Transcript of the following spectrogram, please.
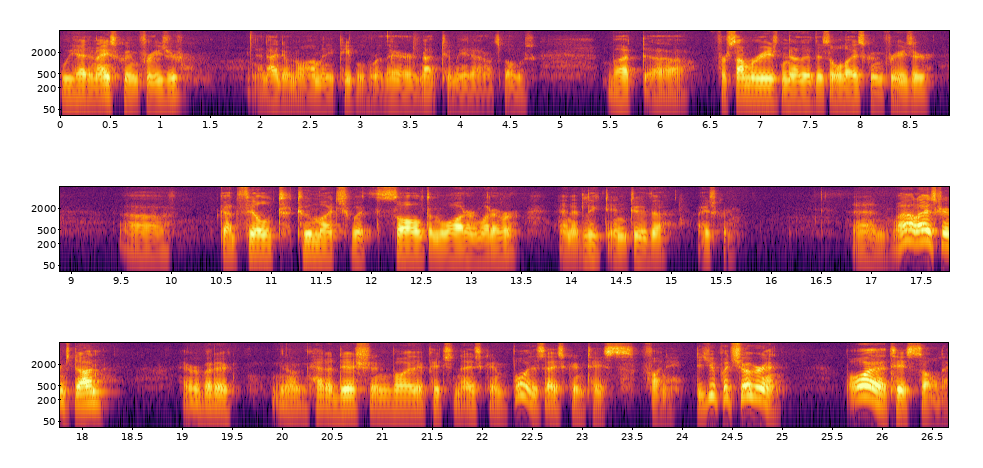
we had an ice cream freezer, and I don't know how many people were there, not too many, I don't suppose. But uh, for some reason or other, this old ice cream freezer uh, got filled too much with salt and water and whatever, and it leaked into the ice cream. And, well, ice cream's done. Everybody you know, had a dish and boy, they pitched an ice cream. Boy, this ice cream tastes funny. Did you put sugar in? Boy, it tastes salty.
